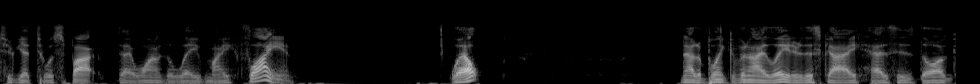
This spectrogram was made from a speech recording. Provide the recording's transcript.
to get to a spot that I wanted to lay my fly in. Well, not a blink of an eye later, this guy has his dog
